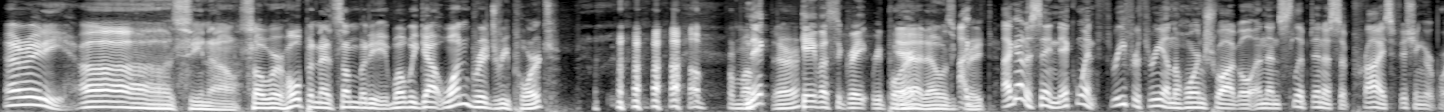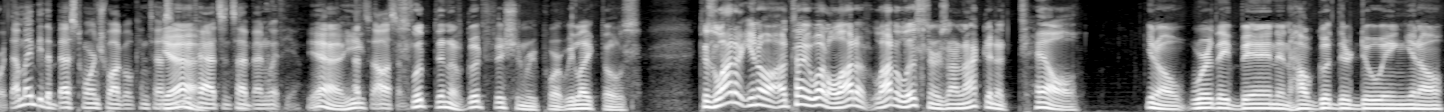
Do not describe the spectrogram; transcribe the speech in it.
All righty. Uh, let's see now. So we're hoping that somebody. Well, we got one bridge report Nick there. gave us a great report. Yeah, that was great. I, gotta say, Nick went three for three on the Hornswoggle and then slipped in a surprise fishing report. That might be the best Hornswoggle contestant Yeah. we've had since I've been with you. yeah, he That's awesome. slipped in a good fishing report. We like those because a lot of you know. I'll tell you what. A lot of a lot of listeners are not going to tell, you know, where they've been and how good they're doing. You know,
